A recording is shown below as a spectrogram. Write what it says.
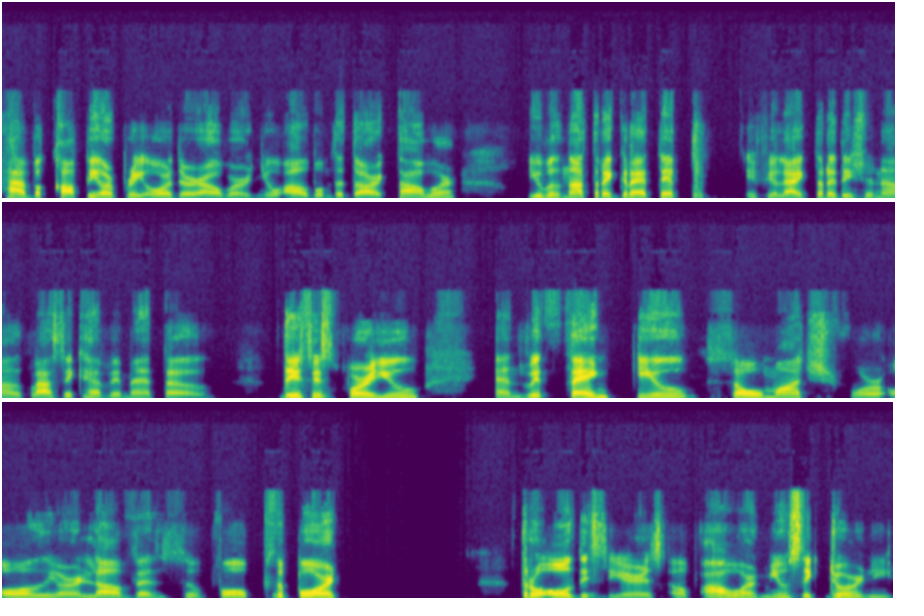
have a copy or pre-order our new album The Dark Tower. You will not regret it. If you like traditional classic heavy metal, this is for you and we thank you so much for all your love and suppo- support through all these years of our music journey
